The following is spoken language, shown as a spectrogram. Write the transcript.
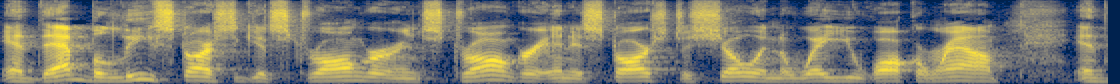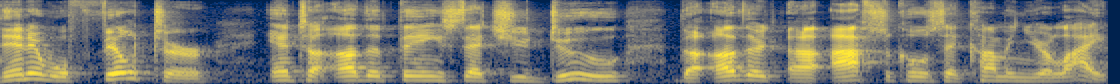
And that belief starts to get stronger and stronger and it starts to show in the way you walk around. And then it will filter into other things that you do, the other uh, obstacles that come in your life.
